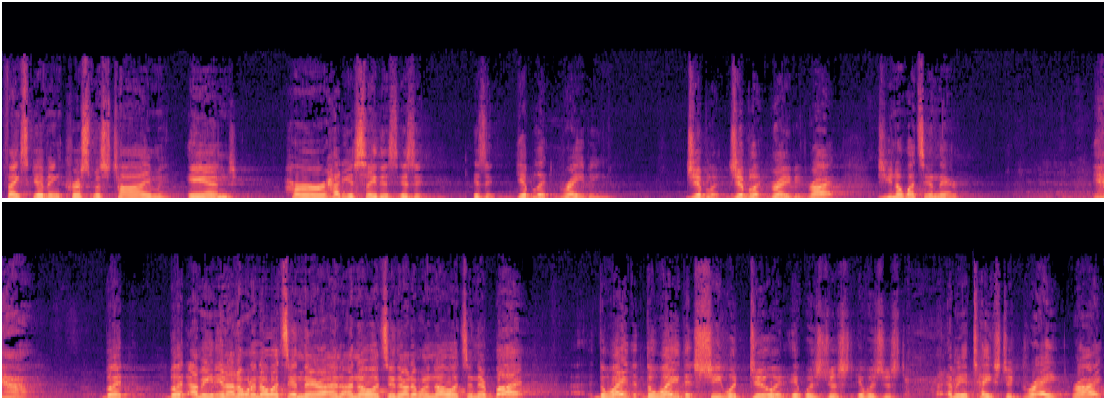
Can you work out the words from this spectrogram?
Thanksgiving, Christmas time, and her, how do you say this? Is it, is it giblet gravy? Giblet, giblet gravy, right? Do you know what's in there? Yeah. But, but I mean, and I don't want to know what's in there. I, I know what's in there. I don't want to know what's in there. But uh, the way that, the way that she would do it, it was just, it was just, I mean, it tasted great, right?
